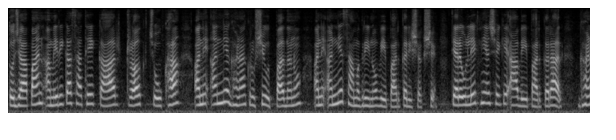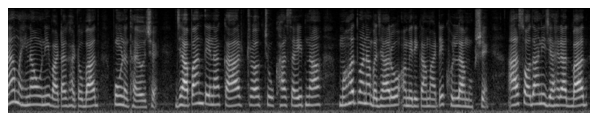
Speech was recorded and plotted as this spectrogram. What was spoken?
તો જાપાન અમેરિકા સાથે કાર, ટ્રક, ચોખા અને અન્ય ઘણા કૃષિ ઉત્પાદનો અને અન્ય સામગ્રીનો વેપાર કરી શકશે. ત્યારે ઉલ્લેખનીય છે કે આ વેપાર કરાર ઘણા મહિનાઓની વાટાઘાટો બાદ પૂર્ણ થયો છે. જાપાન તેના કાર, ટ્રક, ચોખા સહિતના મહત્વના બજારો અમેરિકા માટે ખુલ્લા મૂકશે. આ સોદાની જાહેરાત બાદ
